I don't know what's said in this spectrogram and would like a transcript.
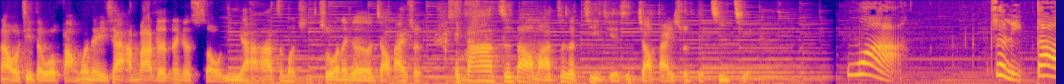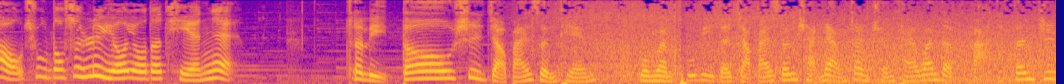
那我记得我访问了一下阿妈的那个手艺啊，她怎么去做那个茭白笋？哎，大家知道吗？这个季节是茭白笋的季节。哇！这里到处都是绿油油的田耶，这里都是茭白笋田。我们普里的茭白笋产量占全台湾的百分之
